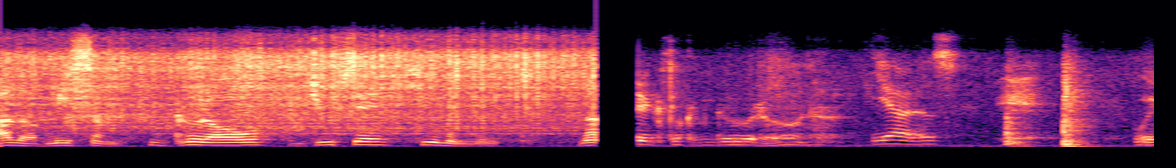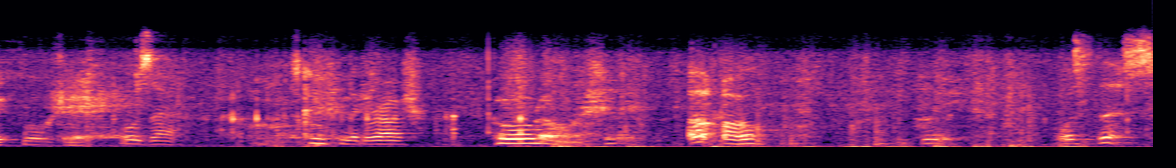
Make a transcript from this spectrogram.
I love me some good old juicy human meat. It's looking good, huh? Yeah, it is. Yeah. Wait for it. What was that? It's coming from the garage. Hold on. Uh oh. What's this?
